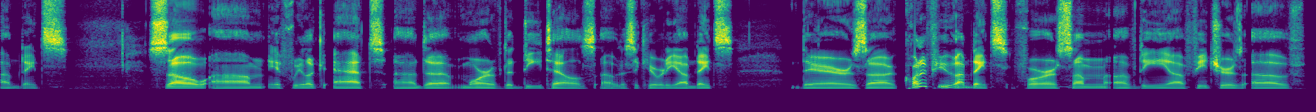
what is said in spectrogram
updates. So um, if we look at uh, the more of the details of the security updates, there's uh, quite a few updates for some of the uh, features of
